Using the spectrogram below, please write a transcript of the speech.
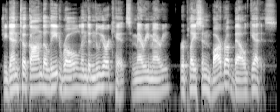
She then took on the lead role in the New York hit Mary Mary, replacing Barbara Bel Geddes.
